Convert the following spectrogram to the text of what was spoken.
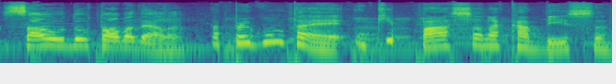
sal do toba dela. A pergunta é: o que passa na cabeça,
